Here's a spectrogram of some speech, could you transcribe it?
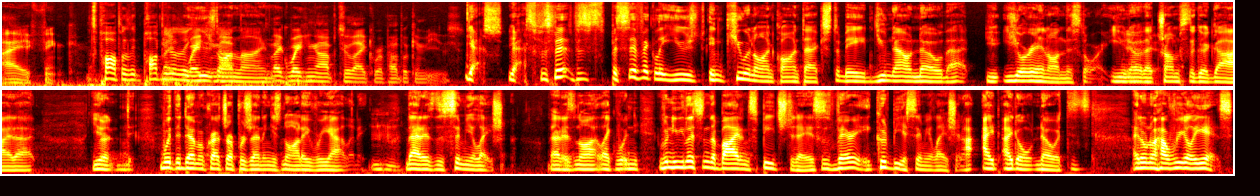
I think It's popularly popularly waking used up- online. like waking up to like Republican views. yes, yes. Spe- specifically used in QAnon context to be you now know that you, you're in on this story. You know that yeah. Trump's the good guy. That you know th- what the Democrats are presenting is not a reality. Mm-hmm. That is the simulation. That is not like when when you listen to Biden's speech today. This is very. It could be a simulation. I I, I don't know. It's I don't know how real he is.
